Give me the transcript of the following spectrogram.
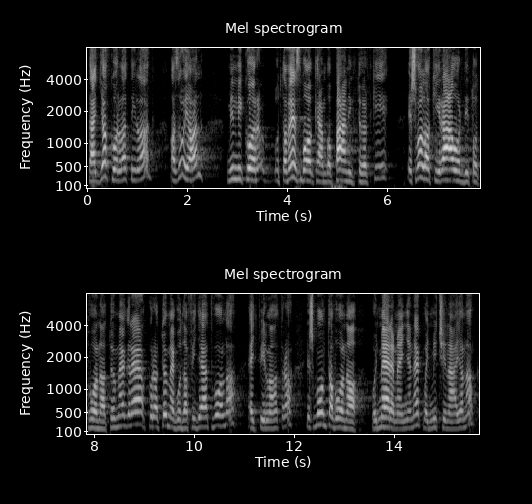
Tehát gyakorlatilag az olyan, mint mikor ott a West-Balkánban pánik tört ki, és valaki ráordított volna a tömegre, akkor a tömeg odafigyelt volna egy pillanatra, és mondta volna, hogy merre menjenek, vagy mit csináljanak,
